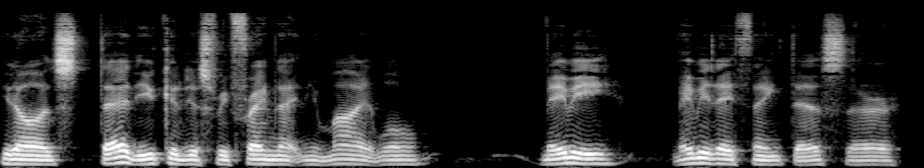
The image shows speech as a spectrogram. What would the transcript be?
You know, instead you could just reframe that in your mind. Well, maybe maybe they think this or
